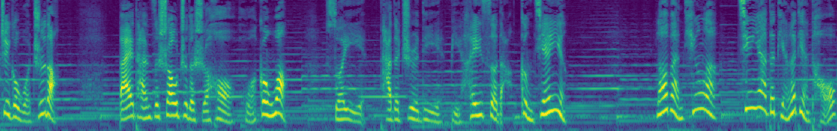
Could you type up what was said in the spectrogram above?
这个我知道，白坛子烧制的时候火更旺，所以它的质地比黑色的更坚硬。”老板听了，惊讶的点了点头。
